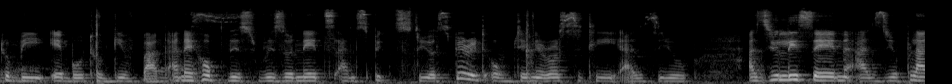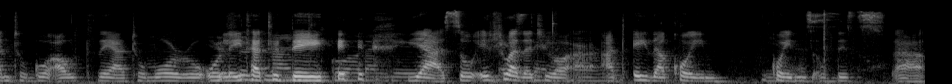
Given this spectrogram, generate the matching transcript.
to be able to give back. And I hope this resonates and speaks to your spirit of generosity as you as you listen, as you plan to go out there tomorrow or You later today. to go out and give. yeah, so ensure that you are at either coin coins Yes. of this uh,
